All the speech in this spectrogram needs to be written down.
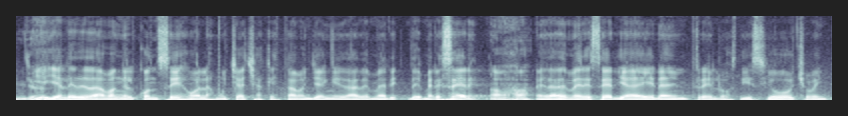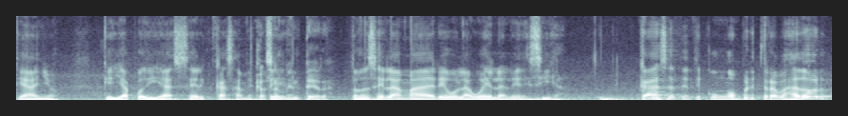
Y ellas le daban el consejo a las muchachas que estaban ya en edad de, mere- de merecer. Ajá. La edad de merecer ya era entre los 18, 20 años que ya podía ser casamentera. Casamentera. Entonces la madre o la abuela le decía, cásate con un hombre trabajador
